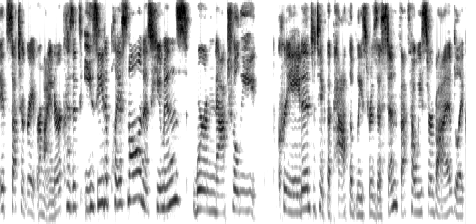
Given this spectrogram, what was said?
it's such a great reminder because it's easy to play small. And as humans, we're naturally created to take the path of least resistance. That's how we survived like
